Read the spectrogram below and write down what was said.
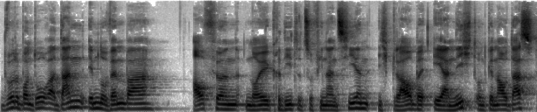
würde Bondora dann im November aufhören, neue Kredite zu finanzieren? Ich glaube eher nicht und genau das,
